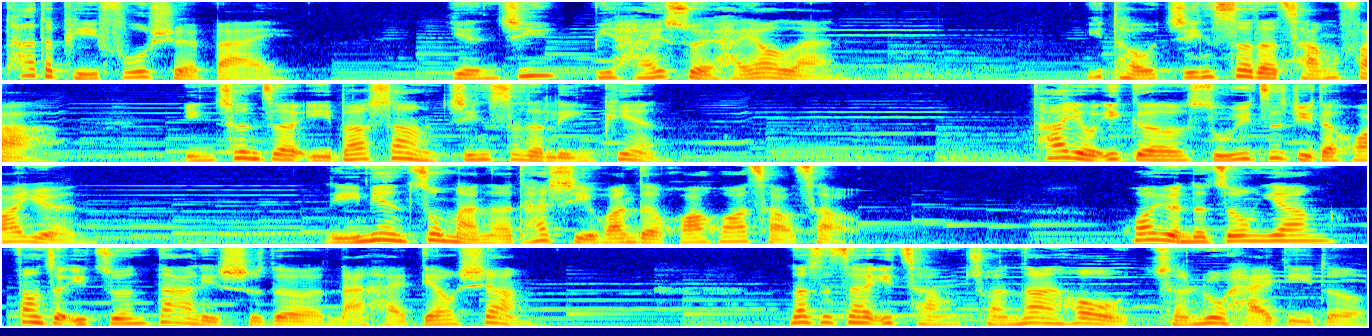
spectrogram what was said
她的皮肤雪白。眼睛比海水还要蓝，一头金色的长发映衬着尾巴上金色的鳞片。它有一个属于自己的花园，里面种满了他喜欢的花花草草。花园的中央放着一尊大理石的男孩雕像，那是在一场船难后沉入海底的。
